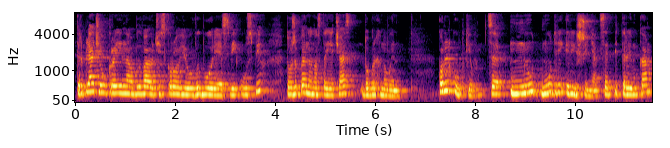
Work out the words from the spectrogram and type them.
Терпляча Україна, обливаючись кров'ю, виборює свій успіх, то вже певно настає час добрих новин. Король Кубків це мудрі рішення, це підтримка,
